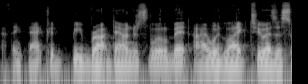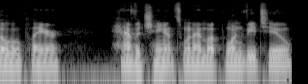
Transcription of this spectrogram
I think that could be brought down just a little bit. I would like to, as a solo player, have a chance when I'm up one v two.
